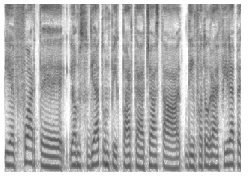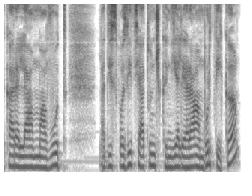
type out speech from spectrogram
e foarte... Eu am studiat un pic partea aceasta din fotografiile pe care le-am avut la dispoziție atunci când el era în burtică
